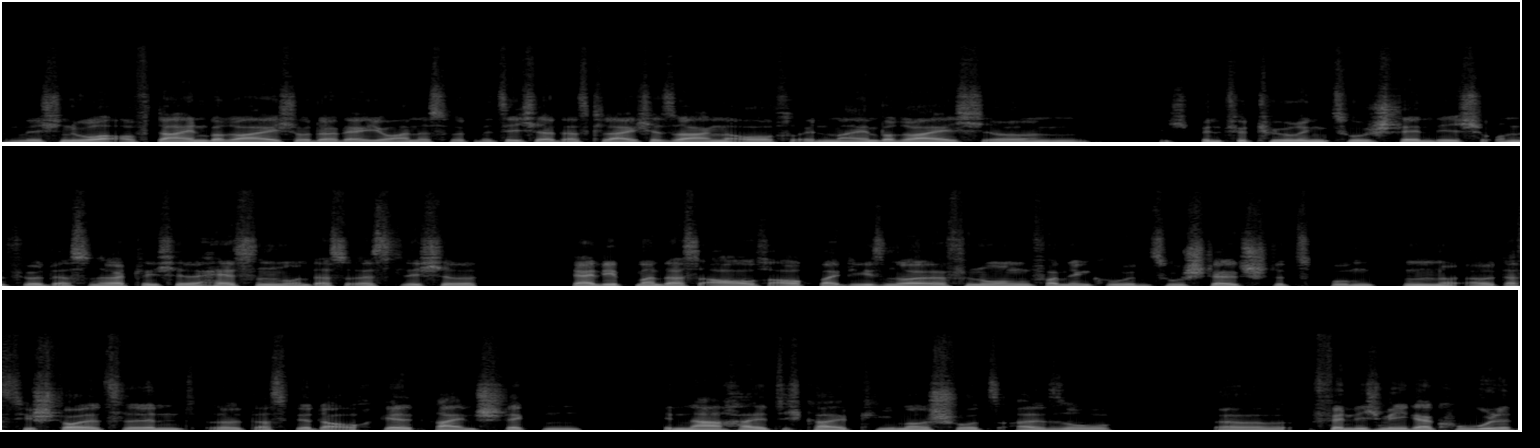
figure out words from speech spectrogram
nicht nur auf deinen Bereich oder der Johannes wird mit Sicherheit das Gleiche sagen, auch in meinem Bereich. Ähm, ich bin für Thüringen zuständig und für das nördliche Hessen und das östliche erlebt man das auch, auch bei diesen Eröffnungen von den grünen Zustellstützpunkten, äh, dass sie stolz sind, äh, dass wir da auch Geld reinstecken in Nachhaltigkeit, Klimaschutz. Also äh, finde ich mega cool.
